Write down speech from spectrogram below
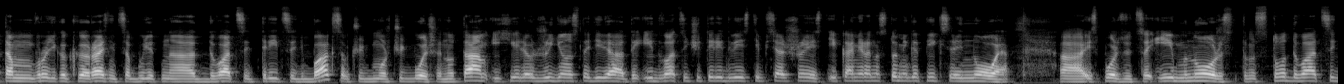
там вроде как разница будет на 20-30 баксов, чуть, может чуть больше, но там и Helio G99, и 24256, и камера на 100 мегапикселей новая а, используется, и множество, там 120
